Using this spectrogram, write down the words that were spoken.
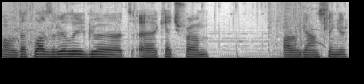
Oh, that was really good uh, catch from our gunslinger.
